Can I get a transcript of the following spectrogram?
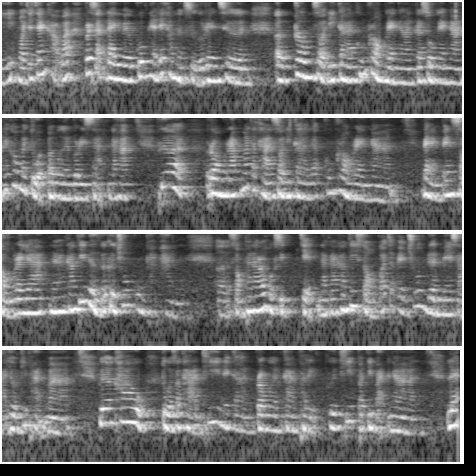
นี้หมอจะแจ้งข่าวว่า บริษัทไดเวลกรุ๊ปเนี่ยได้ทำหนังสือเรียนเชิญกรมสวัสดิการคุ้มครองแรงงานกระทรวงแรงงานให้เข้ามาตรวจประเมินบริษัทนะคะเพื่อรองรับมาตรฐานสวัสดิการและคุ้มครองแรงงาน แบ่งเป็น 2 ระยะนะคะครั้งที่ 1 ก็คือช่วงกุมภาพันธ์เอ่อ2567 นะคะครั้งที่ 2 ก็จะเป็นช่วงเดือนเมษายนที่ผ่านมา เพื่อเข้าตรวจสถานที่ในการประเมินการผลิตพื้นที่ปฏิบัติงาน และ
